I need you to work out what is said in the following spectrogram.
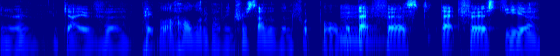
you know gave uh, people a whole lot of other interests other than football. But that first that first year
